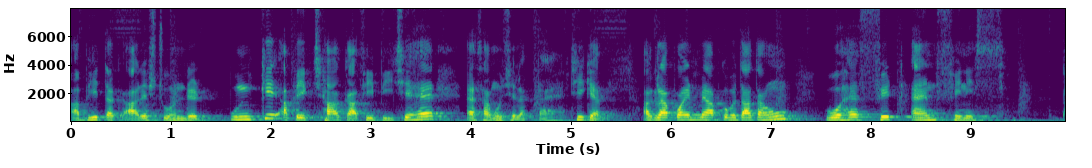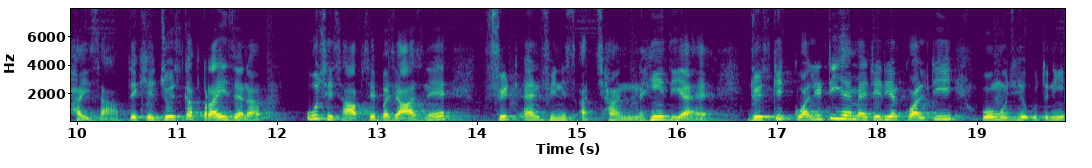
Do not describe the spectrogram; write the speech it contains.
अभी तक आर एस टू हंड्रेड उनके अपेक्षा काफ़ी पीछे है, ऐसा मुझे लगता है। ठीक है, अगला पॉइंट मैं आपको बताता हूँ, वो है फिट एंड फिनिश भाई साहब, देखिए, जो इसका प्राइस है ना, उस हिसाब से बजाज ने फिट एंड फिनिश अच्छा नहीं दिया है। जो इसकी क्वालिटी है मटेरियल क्वालिटी वो मुझे उतनी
